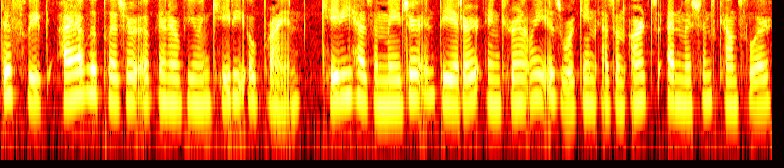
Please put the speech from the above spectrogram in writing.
This week, I have the pleasure of interviewing Katie O'Brien. Katie has a major in theater and currently is working as an arts admissions counselor.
